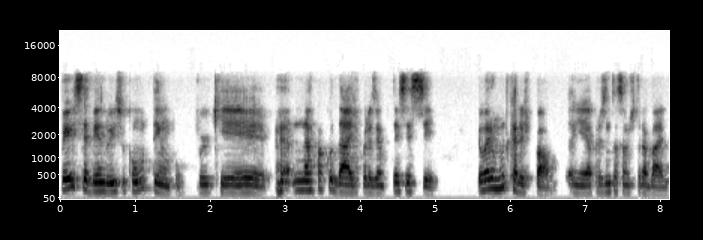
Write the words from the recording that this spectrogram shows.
percebendo isso com o tempo, porque na faculdade, por exemplo, TCC, eu era muito cara de pau em apresentação de trabalho.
